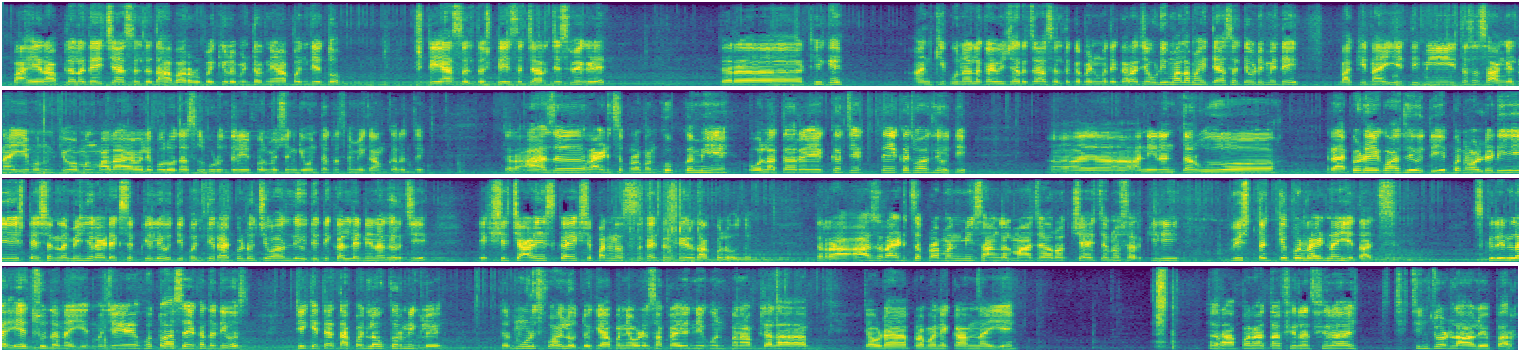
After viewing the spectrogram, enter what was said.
बाहेर आपल्याला द्यायचे असेल तर दहा बारा रुपये किलोमीटरने आपण देतो. स्टे असेल तर स्टेचं चार्जेस वेगळे. तर ठीक आहे. आणखी कुणाला काय विचारायचं असेल तर कमेंटमध्ये करा. जेवढी मला माहिती असेल तेवढी मी देईन. बाकी नाही आहे ती मी तसं सांगेल नाही आहे म्हणून. किंवा मग मला अवेलेबल होत असेल कुठून तरी इन्फॉर्मेशन घेऊन तर तसं मी काम करत जाईल तर आज राईडचं प्रमाण खूप कमी आहे. ओला तर एकच एक ते एकच वाजली होती. आणि नंतर रॅपिडो एक वाजली होती पण ऑलरेडी स्टेशनला मी ही राईड एक्सेप्ट केली होती पण ती रॅपिडोची वाजली होती ती कल्याणी नगरची एकशे चाळीस का एकशे पन्नास काहीतरी फेर दाखवलं होतं. तर आज राईडचं प्रमाण मी सांगल माझ्या रोजच्या याच्यानुसार की वीस टक्के पण राईड नाही येत आज. स्क्रीनला येत सुद्धा नाही येत. म्हणजे होतो असं एखादा दिवस. ठीक आहे त्यात आपण लवकर निघलोय. तर मूड स्पॉइल होतो की आपण एवढ्या सकाळी निघून पण आपल्याला तेवढ्या प्रमाणे काम नाहीये. तर आपण आता फिरत फिरत चिंचवडला आलोय पार.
